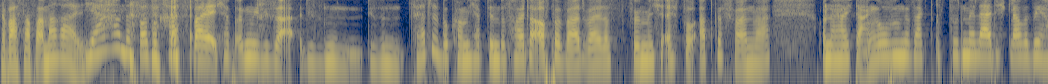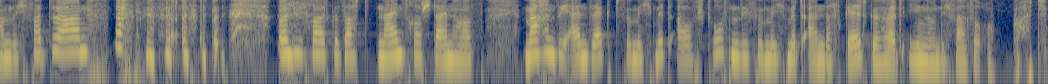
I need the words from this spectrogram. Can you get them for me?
Da warst du auf einmal reich. Ja, und das war so krass, weil ich habe irgendwie diese, diesen, diesen Zettel bekommen. Ich habe den bis heute aufbewahrt, weil das für mich echt so abgefahren war. Und dann habe ich da angerufen und gesagt, es tut mir leid, ich glaube, Sie haben sich vertan. und die Frau hat gesagt, nein, Frau Steinhaus, machen Sie einen Sekt für mich mit auf, stoßen Sie für mich mit an, das Geld gehört Ihnen. Und ich war so, oh Gott.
